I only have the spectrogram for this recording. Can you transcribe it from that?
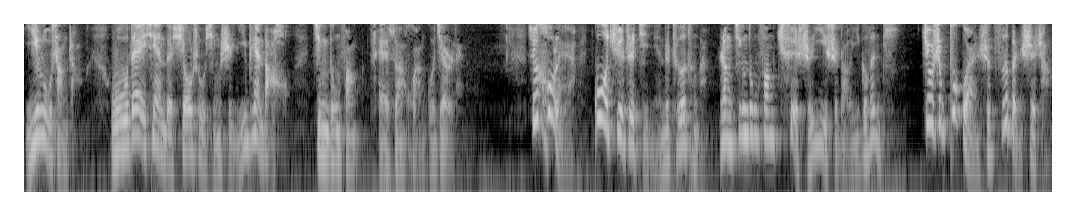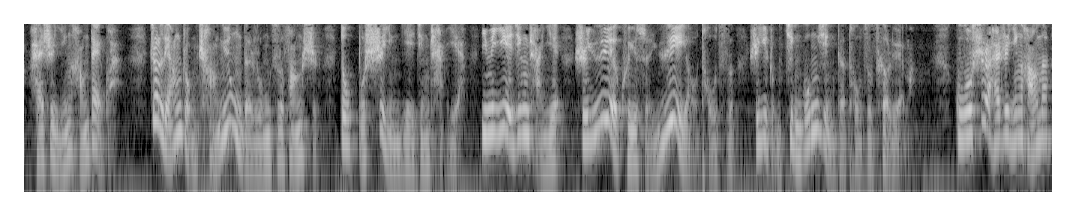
一路上涨，五代线的销售形势一片大好。京东方才算缓过劲儿来，所以后来啊，过去这几年的折腾啊，让京东方确实意识到一个问题，就是不管是资本市场还是银行贷款这两种常用的融资方式都不适应液晶产业啊，因为液晶产业是越亏损越要投资，是一种进攻性的投资策略嘛。股市还是银行呢，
